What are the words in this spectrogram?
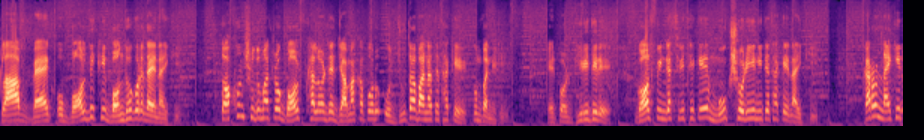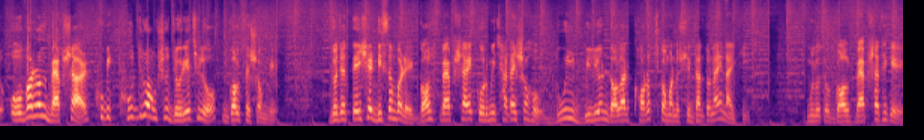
ক্লাব, ব্যাগ ও বল বিক্রি বন্ধ করে দেয় নাইকি। তখন শুধুমাত্র গলফ খেলোয়াড়দের জামাকাপড় ও জুতা বানাতে থাকে কোম্পানিটি। এরপর ধীরে ধীরে গলফ ইন্ডাস্ট্রি থেকে মুখ সরিয়ে নিতে থাকে নাইকি। কারণ নাইকির ওভারঅল ব্যবসার খুবই ক্ষুদ্র অংশ জড়িয়েছিল গলফের সঙ্গে। দু হাজার ডিসেম্বরে গলফ ব্যবসায় কর্মী ছাঁটাই সহ দুই বিলিয়ন ডলার খরচ কমানোর সিদ্ধান্ত নেয় নাইকি। মূলত গলফ ব্যবসা থেকে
